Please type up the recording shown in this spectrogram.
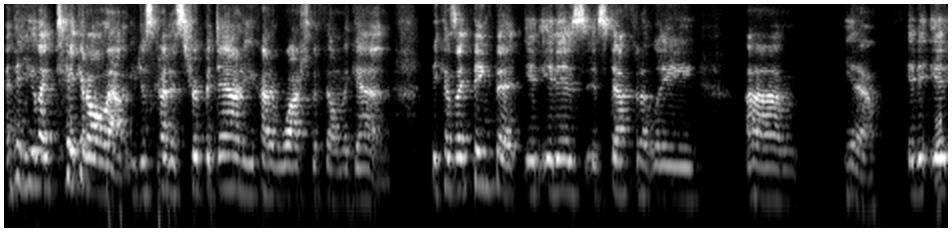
And then you like take it all out. You just kind of strip it down and you kind of watch the film again because i think that it, it is it's definitely um, you know it, it, well,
